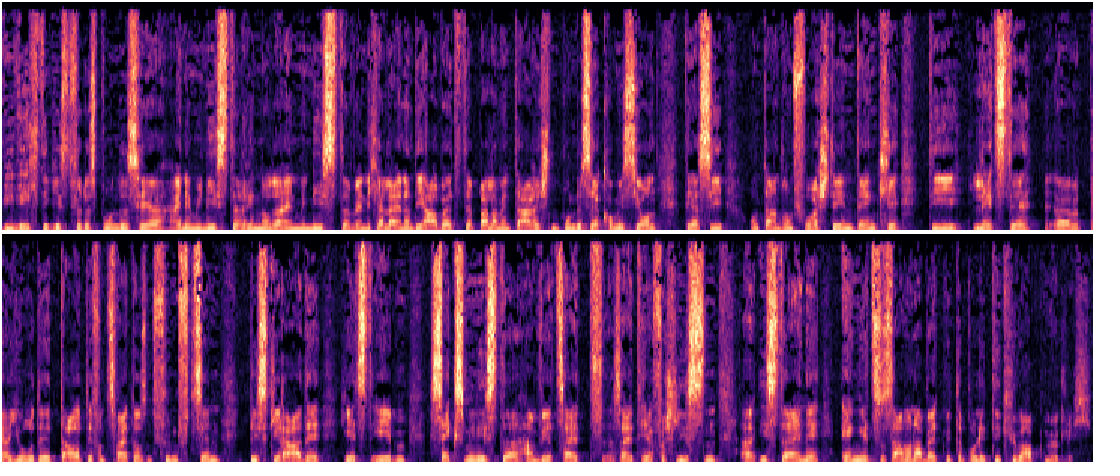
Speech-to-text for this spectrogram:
Wie wichtig ist für das Bundesheer eine Ministerin oder ein Minister, wenn ich allein an die Arbeit der Parlamentarischen Bundesheerkommission, der Sie unter anderem vorstehen, denke? Die letzte äh, Periode dauerte von 2015 bis gerade jetzt eben. Sechs Minister haben wir Zeit, seither verschlissen. Äh, ist da eine enge Zusammenarbeit mit der Politik überhaupt möglich?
